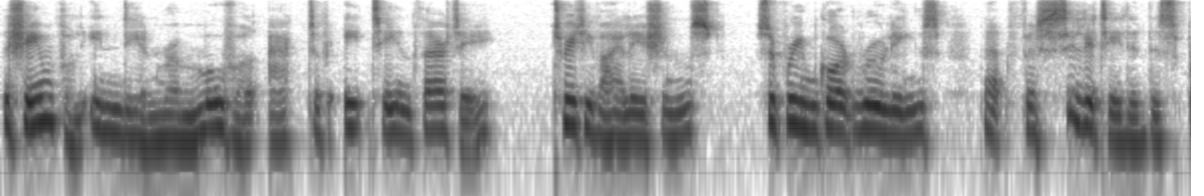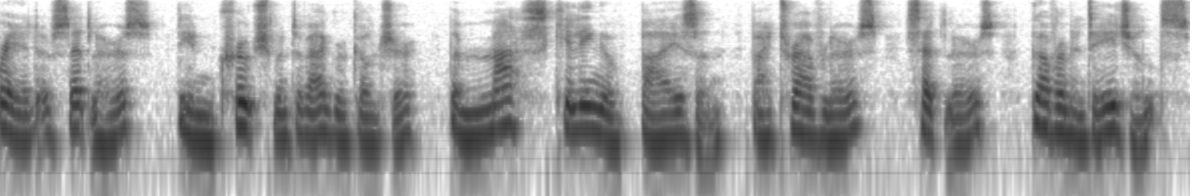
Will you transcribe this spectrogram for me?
The shameful Indian Removal Act of 1830, treaty violations, Supreme Court rulings that facilitated the spread of settlers, the encroachment of agriculture, the mass killing of bison by travelers, settlers, government agents.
